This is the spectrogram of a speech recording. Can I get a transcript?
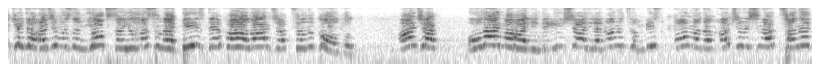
ülkede acımızın yok sayılmasına biz defalarca tanık olduk. Ancak olay mahallinde inşa edilen anıtın biz olmadan açılışına tanık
